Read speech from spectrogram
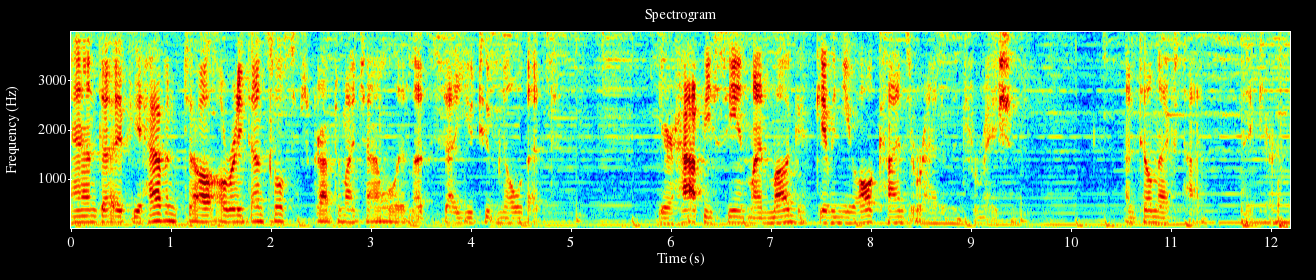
And uh, if you haven't uh, already done so, subscribe to my channel. It lets uh, YouTube know that you're happy seeing my mug, giving you all kinds of random information. Until next time, take care.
